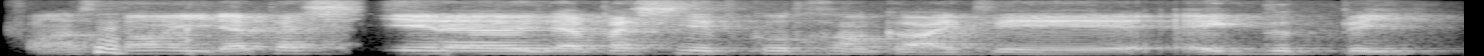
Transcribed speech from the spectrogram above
Pour l'instant, il a pas signé, il a pas signé de contrat encore avec les, avec d'autres pays.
